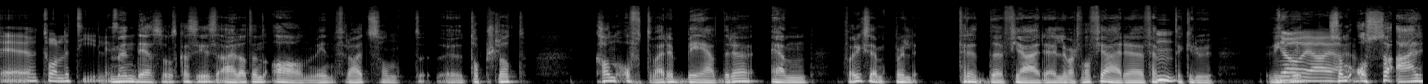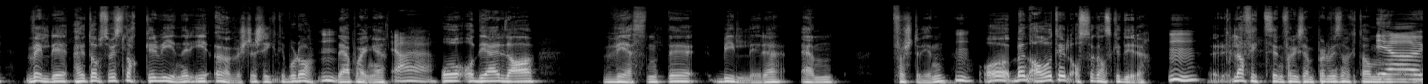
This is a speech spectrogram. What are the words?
eh, tåler 10, liksom. Men det som skal sies, er at en annen vin fra et sånt uh, toppslott kan ofte være bedre enn for eksempel tredje, fjerde, eller i hvert fall fjerde, femte cru-viner. Ja, ja, ja, Som også er veldig høyt opp. Så vi snakker viner i øverste sjikt i Bordeaux. Mm. Det er poenget. Ja, ja, ja. Og, og de er da vesentlig billigere enn førstevinen, Mm. og, men av og til også ganske dyre. Mm. Lafitte sin, for eksempel. Vi snakket om Ja,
